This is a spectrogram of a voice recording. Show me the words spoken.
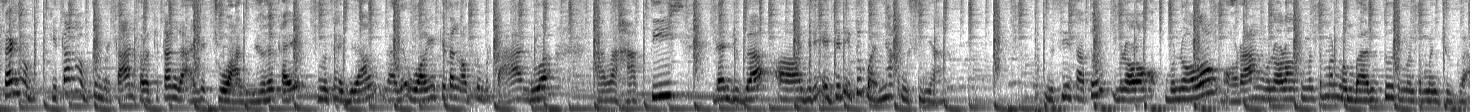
Saya nggak, kita nggak mungkin bertahan kalau kita nggak ada cuannya. Kayak teman saya bilang nggak ada uangnya kita nggak mungkin bertahan. Dua karena hati dan juga uh, jadi agent itu banyak misinya misi satu menolong menolong orang, menolong teman-teman, membantu teman-teman juga.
